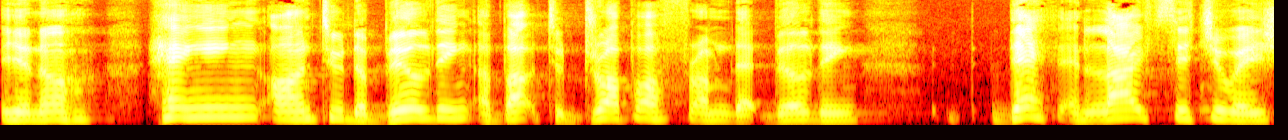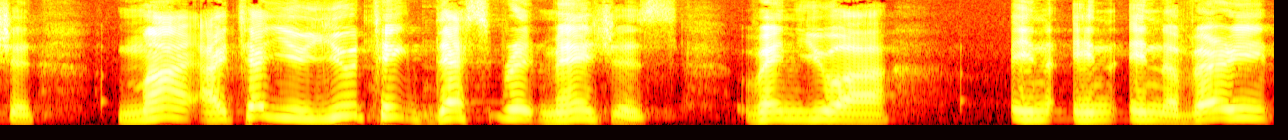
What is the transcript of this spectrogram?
you know, hanging onto the building, about to drop off from that building death and life situation, my, I tell you, you take desperate measures when you are in, in, in a very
